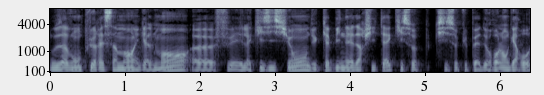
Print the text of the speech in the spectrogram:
Nous avons plus récemment également euh, fait l'acquisition du cabinet d'architectes qui s'oc- qui s'occupait de Roland Garros,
